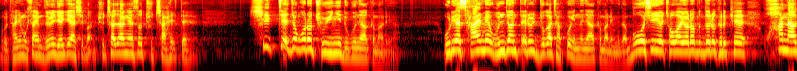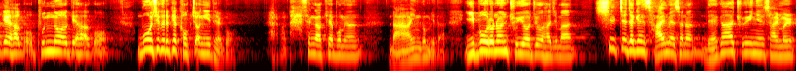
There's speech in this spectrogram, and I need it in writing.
우리 담임 목사님 늘 얘기하시면 주차장에서 주차할 때 실제적으로 주인이 누구냐 그 말이에요. 우리의 삶의 운전대를 누가 잡고 있느냐 그 말입니다. 무엇이 저와 여러분들을 그렇게 화나게 하고 분노하게 하고 무엇이 그렇게 걱정이 되고 여러분 다 생각해 보면 나인 겁니다. 입으로는 주여주 하지만 실제적인 삶에서는 내가 주인인 삶을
